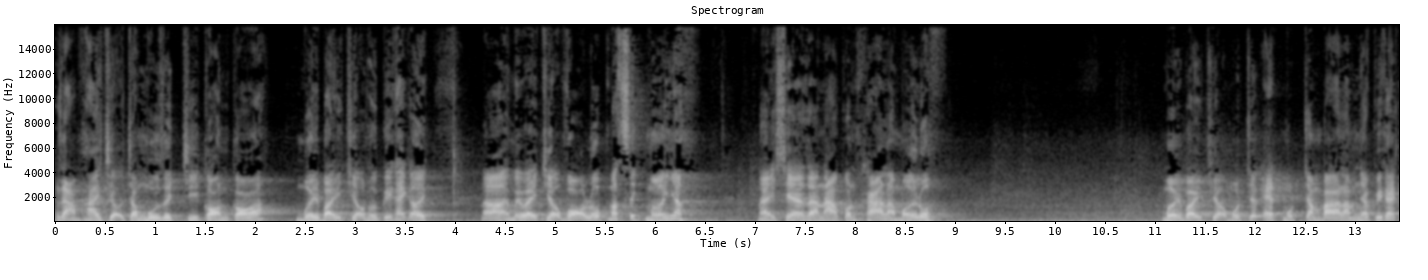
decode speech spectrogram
Giảm 2 triệu trong mùa dịch chỉ còn có 17 triệu thôi quý khách ơi. Đấy 17 triệu vỏ lốp mắt xích mới nhá. Đấy xe già áo còn khá là mới luôn. 17 triệu một chiếc ẹt 135 nha quý khách.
